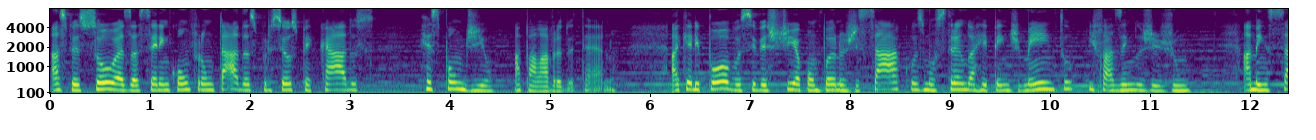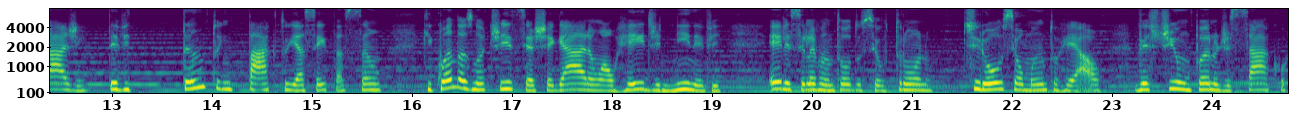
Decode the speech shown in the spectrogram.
As pessoas a serem confrontadas por seus pecados respondiam à palavra do Eterno. Aquele povo se vestia com panos de sacos, mostrando arrependimento e fazendo jejum. A mensagem teve tanto impacto e aceitação que, quando as notícias chegaram ao rei de Nínive, ele se levantou do seu trono, tirou seu manto real, vestiu um pano de saco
